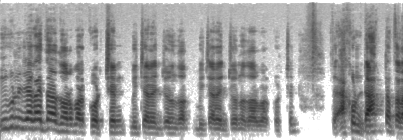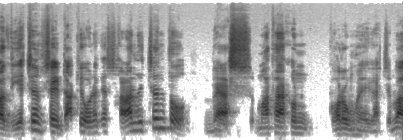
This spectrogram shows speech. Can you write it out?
বিভিন্ন জায়গায় তারা দরবার করছেন, বিচারের জন্য বিচারের জন্য দরবার করছেন। তো এখন ডাকটা তারা দিয়েছেন, সেই ডাকে অনেকে সাড়া দিচ্ছেন তো? ব্যাস, মাথা এখন গরম হয়ে গেছে বা,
